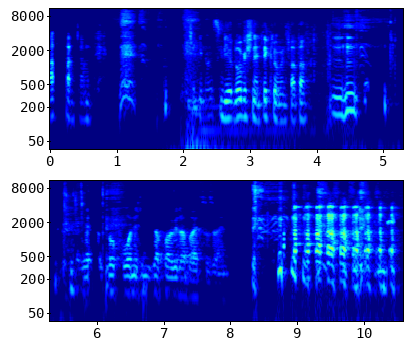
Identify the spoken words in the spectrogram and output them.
Ach, verdammt. Ich habe die neuesten biologischen Entwicklungen verpasst. Mhm. Ich bin so froh, nicht in dieser Folge dabei zu sein.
